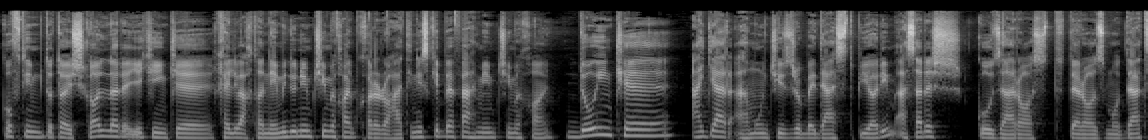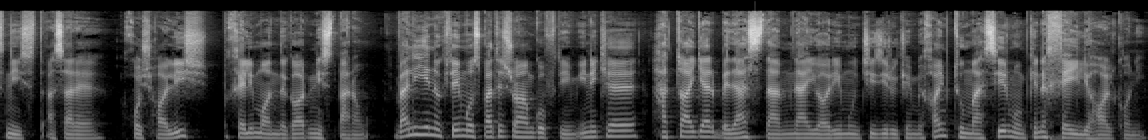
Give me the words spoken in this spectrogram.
گفتیم دو تا اشکال داره. یکی اینکه خیلی وقتا نمی‌دونیم چی می‌خوایم. کار راحتی نیست که بفهمیم چی می‌خوایم. دو اینکه اگر همون چیز رو به دست بیاریم اثرش گذراست دراز مدت نیست. اثر خوشحالیش خیلی ماندگار نیست برامون. ولی یه نکته مثبتش رو هم گفتیم اینه که حتی اگر به دستم نیاریم اون چیزی رو که می‌خوایم تو مسیر ممکنه خیلی حال کنیم.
